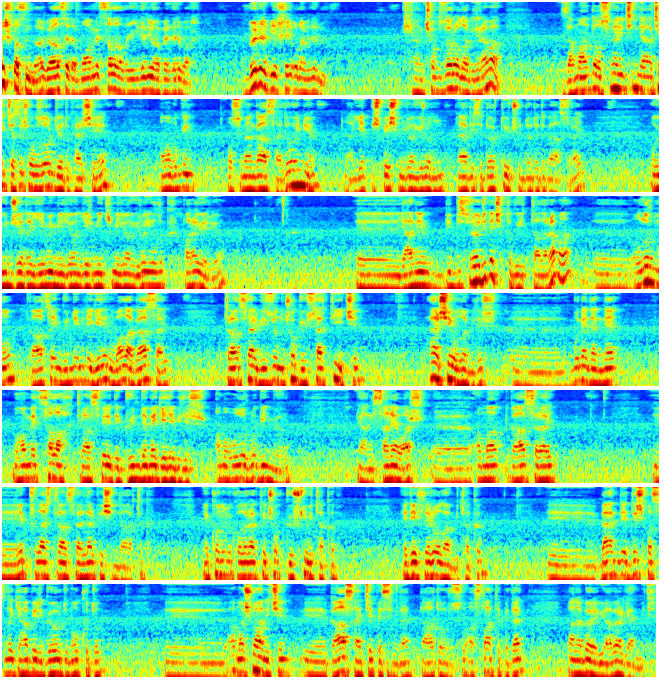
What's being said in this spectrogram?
dış basında Galatasaray'da Muhammed Salah'la ilgileniyor haberleri var. Böyle bir şey olabilir mi? Yani çok zor olabilir ama zamanında Osimhen için de açıkçası çok zor diyorduk her şeye. Ama bugün Osimhen Galatasaray'da oynuyor. Yani 75 milyon euronun neredeyse dörtte üçünü de ödedi Galatasaray. Oyuncuya da 20 milyon, 22 milyon euro yıllık para veriyor. Ee, yani bir, bir süre önce de çıktı bu iddialar ama e, olur mu? Galatasaray'ın gündemine gelir mi? Valla Galatasaray transfer vizyonu çok yükselttiği için her şey olabilir. Ee, bu nedenle Muhammed Salah transferi de gündeme gelebilir. Ama olur mu bilmiyorum. Yani Sane var. Ee, ama Galatasaray e, hep flash transferler peşinde artık. Ekonomik olarak da çok güçlü bir takım. Hedefleri olan bir takım. Ee, ben de dış basındaki haberi gördüm, okudum. Ee, ama şu an için e, Galatasaray cephesinden, daha doğrusu Aslantepe'den bana böyle bir haber gelmedi.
